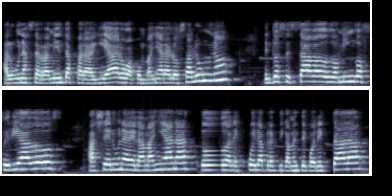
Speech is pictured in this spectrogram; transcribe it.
algunas herramientas para guiar o acompañar a los alumnos. Entonces, sábados, domingos, feriados, ayer una de la mañana, toda la escuela prácticamente conectada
